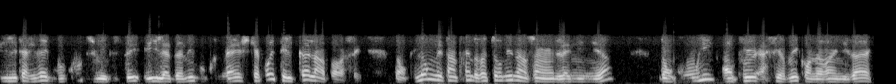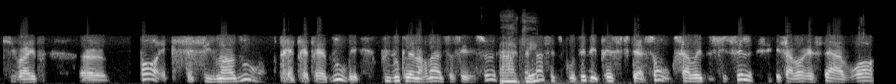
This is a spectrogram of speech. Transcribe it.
il est arrivé avec beaucoup d'humidité et il a donné beaucoup de neige, ce qui n'a pas été le cas l'an passé. Donc là, on est en train de retourner dans un La Niña. Donc oui, on peut affirmer qu'on aura un hiver qui va être euh, pas excessivement doux, très très très doux, mais plus doux que le normal, ça c'est sûr. Ah, ok. Maintenant, c'est du côté des précipitations ça va être difficile et ça va rester à voir,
